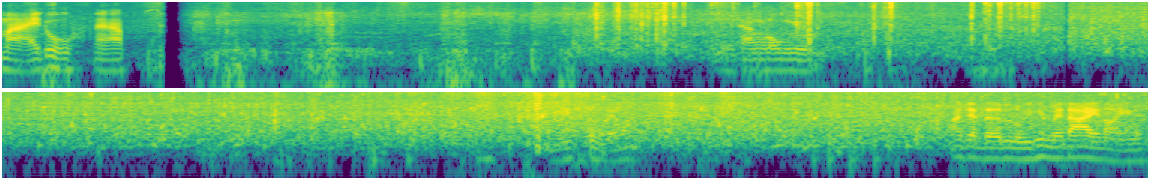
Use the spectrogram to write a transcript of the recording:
หมายดูนะครับ มีทางลงอยู่นี่สวยอาจจะเดินลุยที่ไม่ได้หน่อยนึง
